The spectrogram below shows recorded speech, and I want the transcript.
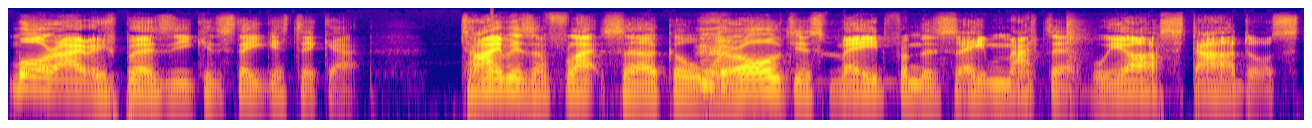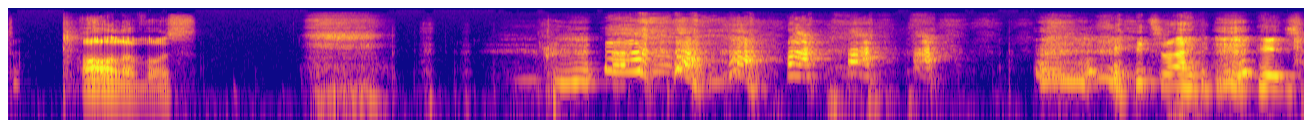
More irish birds than you can stake a stick at. Time is a flat circle. We're all just made from the same matter. We are stardust. All of us It's like it's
